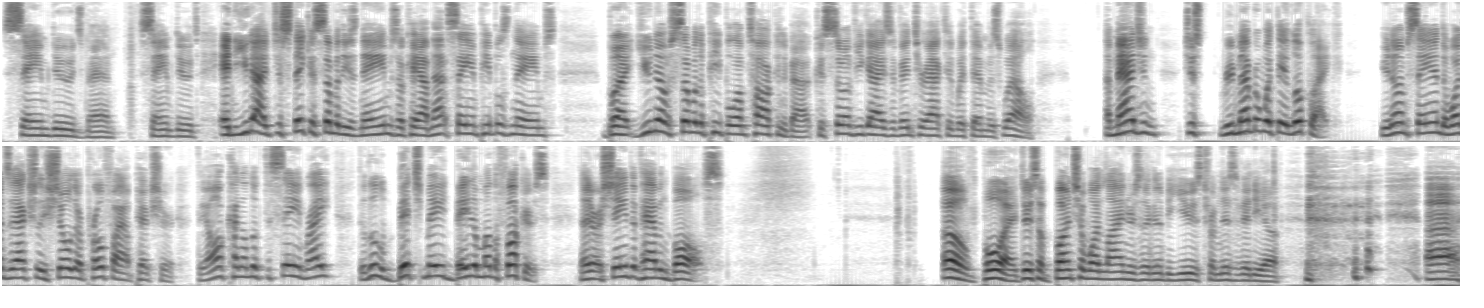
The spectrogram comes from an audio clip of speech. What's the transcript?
Same dudes, man. Same dudes. And you guys just think of some of these names. Okay, I'm not saying people's names, but you know some of the people I'm talking about because some of you guys have interacted with them as well. Imagine, just remember what they look like. You know what I'm saying? The ones that actually show their profile picture. They all kind of look the same, right? The little bitch made beta motherfuckers that are ashamed of having balls. Oh boy, there's a bunch of one liners that are going to be used from this video. uh,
